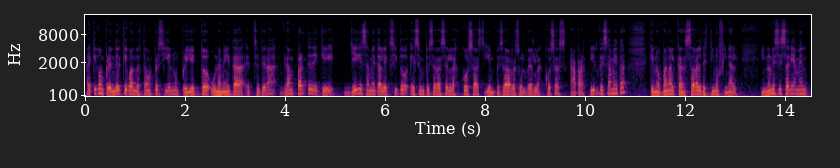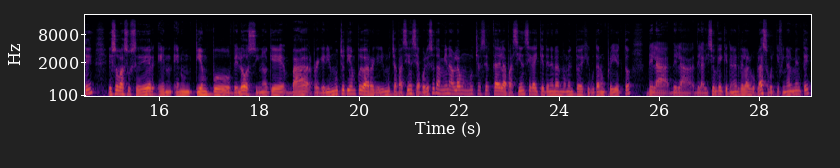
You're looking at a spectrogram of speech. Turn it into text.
Hay que comprender que cuando estamos persiguiendo un proyecto, una meta, etcétera, gran parte de que llegue esa meta al éxito es empezar a hacer las cosas y empezar a resolver las cosas a partir de esa meta que nos van a alcanzar al destino final. Y no necesariamente eso va a suceder en, un tiempo veloz, sino que va a requerir mucho tiempo y va a requerir mucha paciencia. Por eso también hablamos mucho acerca de la paciencia que hay que tener al momento de ejecutar un proyecto, de la, de la, de la visión que hay que tener de largo plazo, porque finalmente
